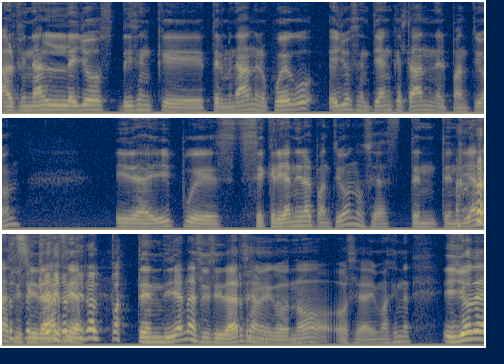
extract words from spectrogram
al final ellos dicen que terminaban el juego, ellos sentían que estaban en el panteón. Y de ahí pues se querían ir al panteón, o sea, ten- tendían a Se suicidarse. Tendían a suicidarse, amigo, no, o sea, imagínate. Y yo de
